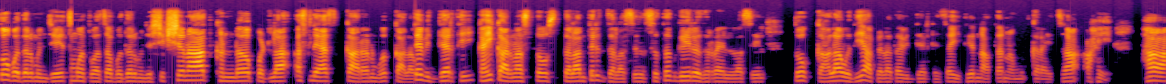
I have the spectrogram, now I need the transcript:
तो बदल म्हणजे महत्त्वाचा बदल म्हणजे शिक्षणात खंड पडला असल्यास कारण व काला त्या विद्यार्थी काही कारणास्तव स्थलांतरित झाला असेल सतत गैरहजर राहिलेला असेल तो कालावधी आपल्याला त्या विद्यार्थ्याचा इथे नाता नमूद करायचा आहे. हा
